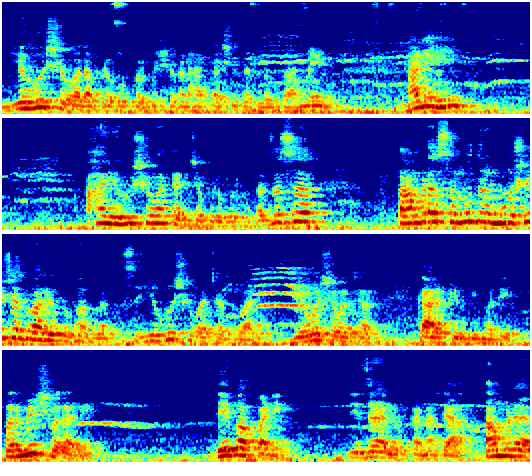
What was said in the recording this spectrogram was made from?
यहोशवाला प्रभू परमेश्वरांना हाताशी धरलं होतं. आम्ही आणि हा यहोशवा त्यांच्याबरोबर होता. जसं तांबडा समुद्र मोशेच्या द्वारे दुभागला तसं यहोशवाच्या द्वारे यहोशवाच्या कारकिर्दीमध्ये परमेश्वराने देबापाने इस्रायल लोकांना त्या तांबड्या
